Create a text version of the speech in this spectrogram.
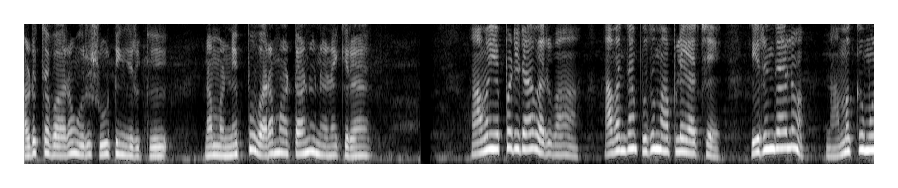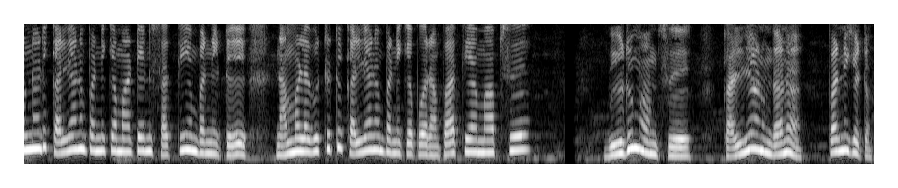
அடுத்த வாரம் ஒரு ஷூட்டிங் இருக்குது நம்ம நெப்பு வரமாட்டான்னு நினைக்கிறேன். அவன் எப்படிடா வருவான்? அவன்தான் புது மாப்பிள்ளையாச்சே. இருந்தாலும் நமக்கு முன்னாடி கல்யாணம் பண்ணிக்க மாட்டேன்னு சத்தியம் பண்ணிட்டு நம்மளை விட்டுட்டு கல்யாணம் பண்ணிக்க போகிறான் பாத்தியா மாப்ஸு? விடு மாம்ஸு. கல்யாணம் தானே பண்ணிக்கட்டும்.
